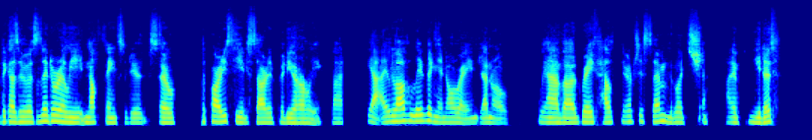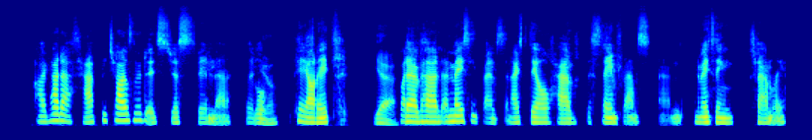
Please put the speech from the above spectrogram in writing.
because it was literally nothing to do. So the party scene started pretty early. But yeah, I love living in Norway in general. We have a great healthcare system, which I've needed. I've had a happy childhood. It's just been a little Yeah. chaotic, Yeah. but I've had amazing friends and I still have the same friends and an amazing family.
